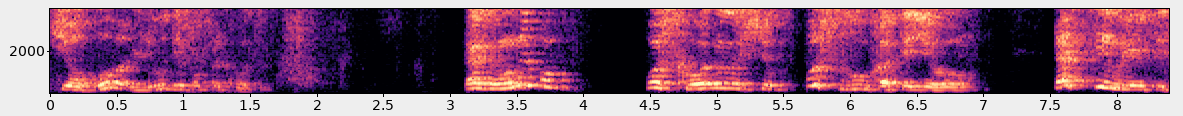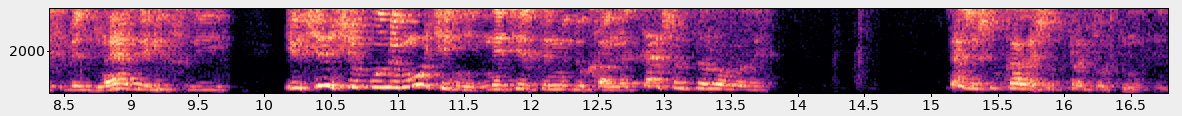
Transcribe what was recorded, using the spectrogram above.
чого люди поприходили. Каже, вони посходили, щоб послухати його та зцілитись від недугів своїх. І всі, що були мучені нечистими духами, теж оздоровились. Теж шукали, щоб приторкнутися.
